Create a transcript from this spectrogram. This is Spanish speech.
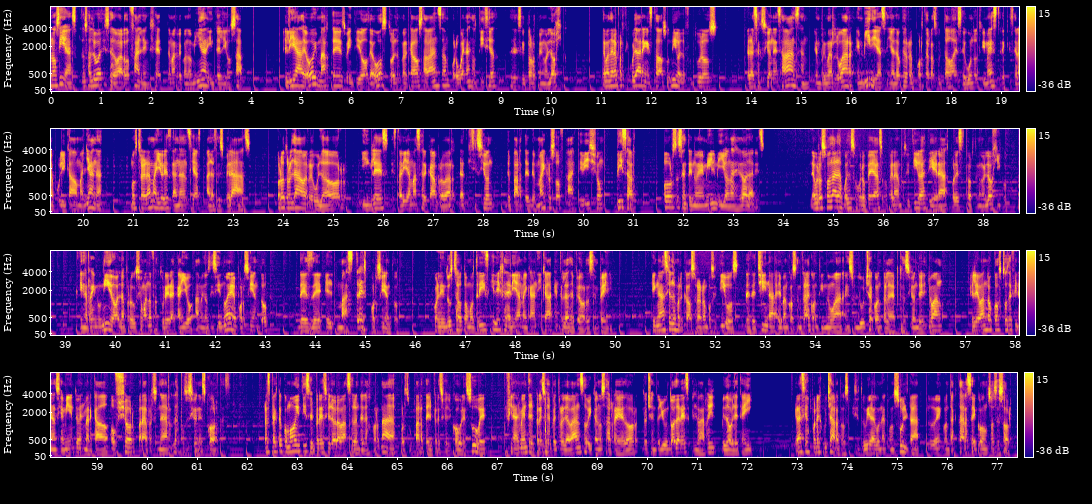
Buenos días, los saluda Luis Eduardo Fallen, Head de Macroeconomía de IntelioSAP. El día de hoy, martes 22 de agosto, los mercados avanzan por buenas noticias del sector tecnológico. De manera particular, en Estados Unidos los futuros de las acciones avanzan. En primer lugar, Nvidia señaló que el reporte de resultados del segundo trimestre, que será publicado mañana, mostrará mayores ganancias a las esperadas. Por otro lado, el regulador inglés estaría más cerca de aprobar la adquisición de parte de Microsoft Activision Blizzard por 69 mil millones de dólares. La eurozona las bolsas europeas operan positivas lideradas por el sector tecnológico. En el Reino Unido, la producción manufacturera cayó a menos 19% desde el más 3%, con la industria automotriz y la ingeniería mecánica entre las de peor desempeño. En Asia los mercados cerraron positivos. Desde China, el Banco Central continúa en su lucha contra la depreciación del yuan, elevando costos de financiamiento en el mercado offshore para presionar las posiciones cortas. Respecto a commodities, el precio del oro avanza durante la jornada, por su parte el precio del cobre sube, y finalmente el precio del petróleo avanza ubicándose alrededor de 81 dólares el barril WTI. Gracias por escucharnos y si tuviera alguna consulta, no duden en contactarse con su asesor.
